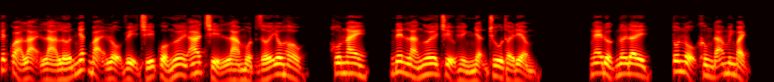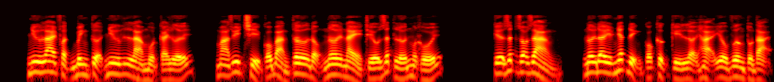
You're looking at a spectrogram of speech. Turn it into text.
kết quả lại là lớn nhất bại lộ vị trí của ngươi a chỉ là một giới yêu hầu, hôm nay, nên là ngươi chịu hình nhận chu thời điểm. Nghe được nơi đây, tôn ngộ không đã minh bạch. Như lai Phật binh tựa như là một cái lưới, mà duy chỉ có bản tơ động nơi này thiếu rất lớn một khối. Kia rất rõ ràng, nơi đây nhất định có cực kỳ lợi hại yêu vương tồn tại.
